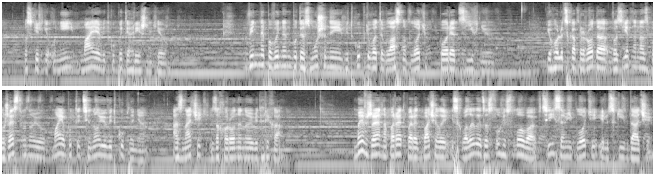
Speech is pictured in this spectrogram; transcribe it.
оскільки у ній має відкупити грішників. Він не повинен бути змушений відкуплювати власну плоть поряд з їхньою. Його людська природа, воз'єднана з божественною, має бути ціною відкуплення, а значить, захороненою від гріха. Ми вже наперед передбачили і схвалили заслуги слова в цій самій плоті і людській вдачі.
